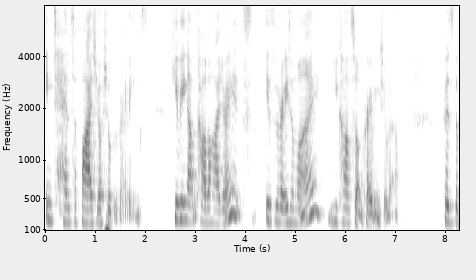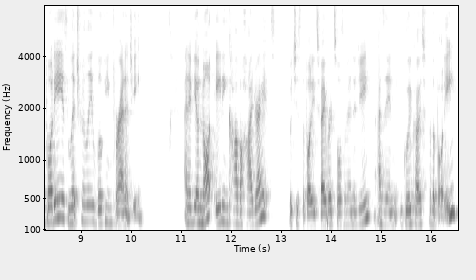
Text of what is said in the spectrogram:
intensifies your sugar cravings. Giving up carbohydrates is the reason why you can't stop craving sugar. Because the body is literally looking for energy. And if you're not eating carbohydrates, which is the body's favorite source of energy, as in glucose for the body,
